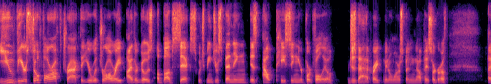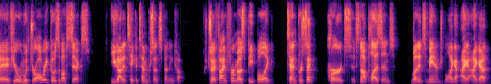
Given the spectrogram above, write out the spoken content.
you veer so far off track that your withdrawal rate either goes above six, which means your spending is outpacing your portfolio, which is bad, right? We don't want our spending to outpace our growth. If your withdrawal rate goes above six, you got to take a 10% spending cut, which I find for most people, like 10% hurts. It's not pleasant, but it's manageable. I got, I, I got,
